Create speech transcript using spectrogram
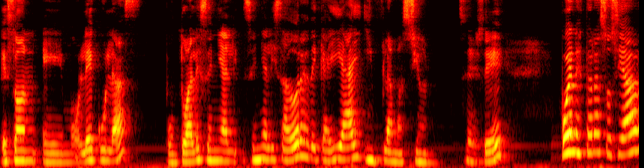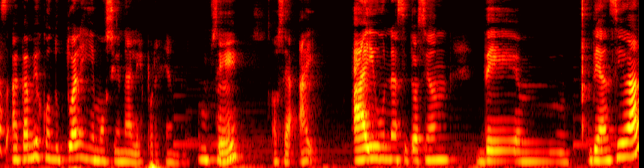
que son eh, moléculas puntuales señalizadoras de que ahí hay inflamación. ¿Sí? Pueden estar asociadas a cambios conductuales y emocionales, por ejemplo. ¿sí? O sea, hay, hay una situación de, mm, de, ansiedad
